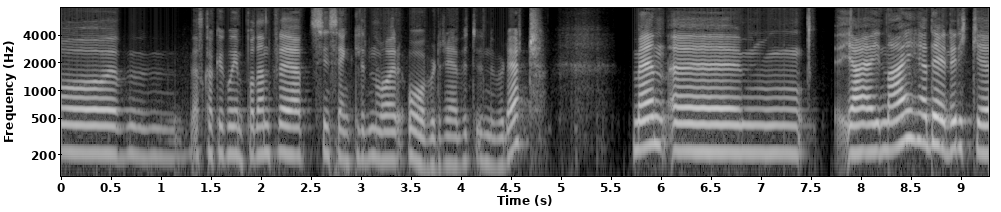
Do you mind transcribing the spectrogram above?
og mm, jeg skal ikke gå inn på den, for jeg syns egentlig den var overdrevet undervurdert. Men uh, jeg, nei, jeg deler ikke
